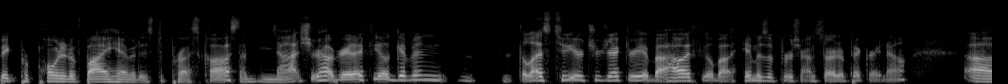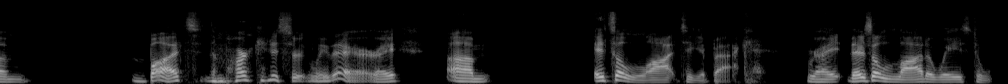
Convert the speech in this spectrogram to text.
big proponent of buying him at his depressed cost. I'm not sure how great I feel given the last two year trajectory about how I feel about him as a first round starter pick right now. Um, but the market is certainly there, right? Um, it's a lot to get back, right? There's a lot of ways to.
